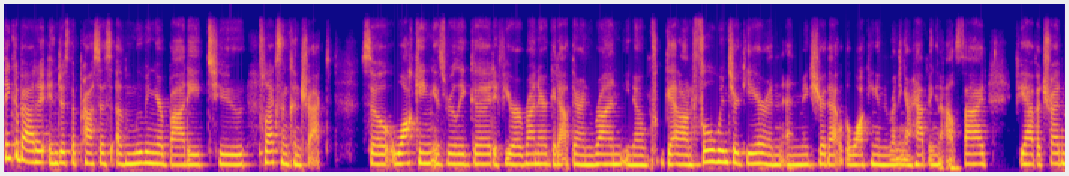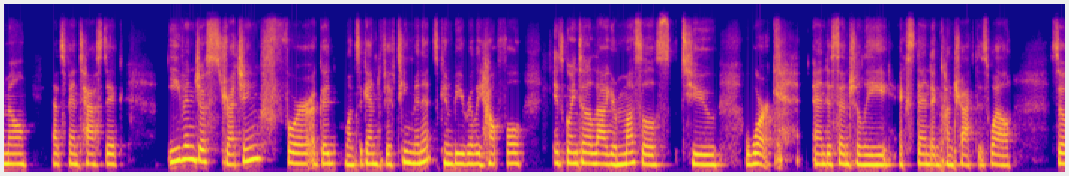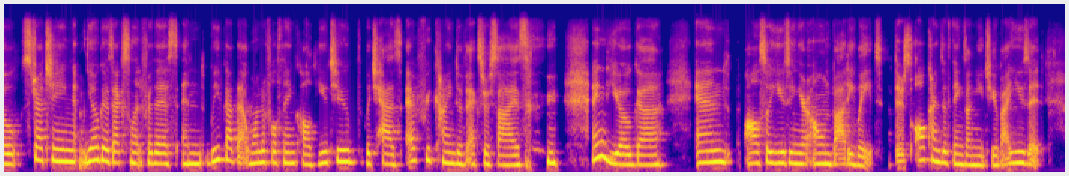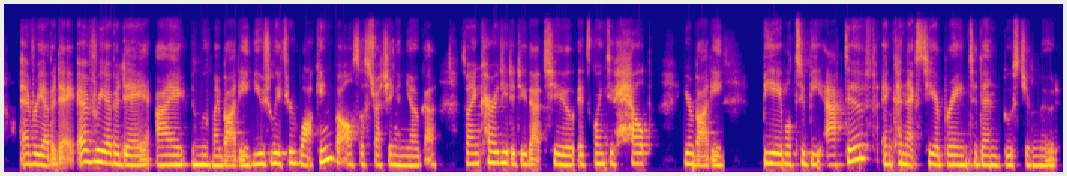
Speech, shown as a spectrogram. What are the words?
Think about it in just the process of moving your body to flex and contract. So walking is really good. If you're a runner, get out there and run, you know, get on full winter gear and, and make sure that the walking and the running are happening outside. If you have a treadmill, that's fantastic. Even just stretching for a good, once again, 15 minutes can be really helpful. It's going to allow your muscles to work and essentially extend and contract as well. So, stretching, yoga is excellent for this. And we've got that wonderful thing called YouTube, which has every kind of exercise and yoga, and also using your own body weight. There's all kinds of things on YouTube. I use it every other day. Every other day, I move my body, usually through walking, but also stretching and yoga. So, I encourage you to do that too. It's going to help your body be able to be active and connects to your brain to then boost your mood.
